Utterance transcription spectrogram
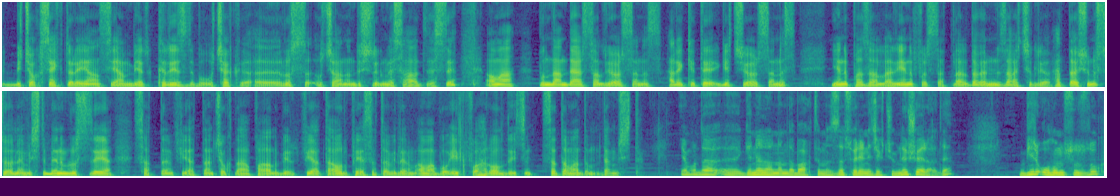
birçok sektöre yansıyan bir krizdi bu uçak e, Rus uçağının düşürülmesi hadisesi. Ama bundan ders alıyorsanız, harekete geçiyorsanız yeni pazarlar, yeni fırsatlar da önünüze açılıyor. Hatta şunu söylemişti. Benim Rusya'ya sattığım fiyattan çok daha pahalı bir fiyata Avrupa'ya satabilirim ama bu ilk fuar olduğu için satamadım demişti. Ya burada e, genel anlamda baktığımızda söylenecek cümle şu herhalde. Bir olumsuzluk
